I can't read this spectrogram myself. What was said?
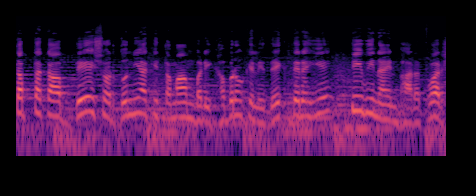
तब तक आप देश और दुनिया की तमाम बड़ी खबरों के लिए देखते रहिए टीवी नाइन भारतवर्ष।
